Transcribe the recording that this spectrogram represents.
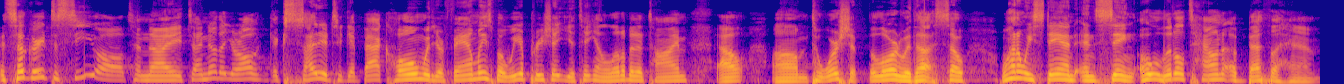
It's so great to see you all tonight. I know that you're all excited to get back home with your families, but we appreciate you taking a little bit of time out um, to worship the Lord with us. So, why don't we stand and sing, Oh, Little Town of Bethlehem?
